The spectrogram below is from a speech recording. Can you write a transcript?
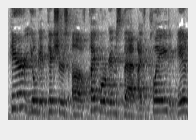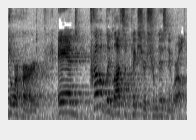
Here you'll get pictures of pipe organs that I've played and or heard, and probably lots of pictures from Disney World.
